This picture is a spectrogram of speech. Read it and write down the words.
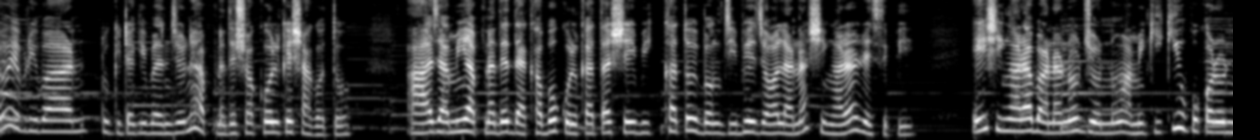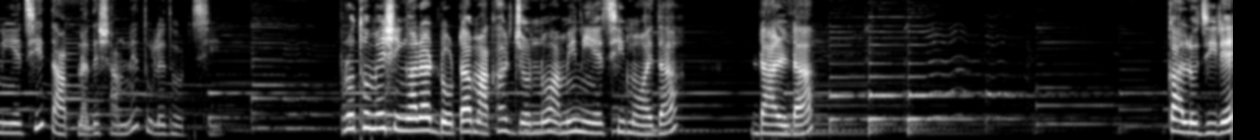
হ্যালো এভরিওয়ান, টুকিটাকি ব্যঞ্জনে আপনাদের সকলকে স্বাগত। আজ আমি আপনাদের দেখাবো কলকাতার সেই বিখ্যাত এবং জিভে জল আনা সিঙ্গারার রেসিপি। এই সিঙ্গারা বানানোর জন্য আমি কি কি উপকরণ নিয়েছি তা আপনাদের সামনে তুলে ধরছি। প্রথমে সিঙ্গারার ডোটা মাখার জন্য আমি নিয়েছি ময়দা, ডালডা, কালো জিরে,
